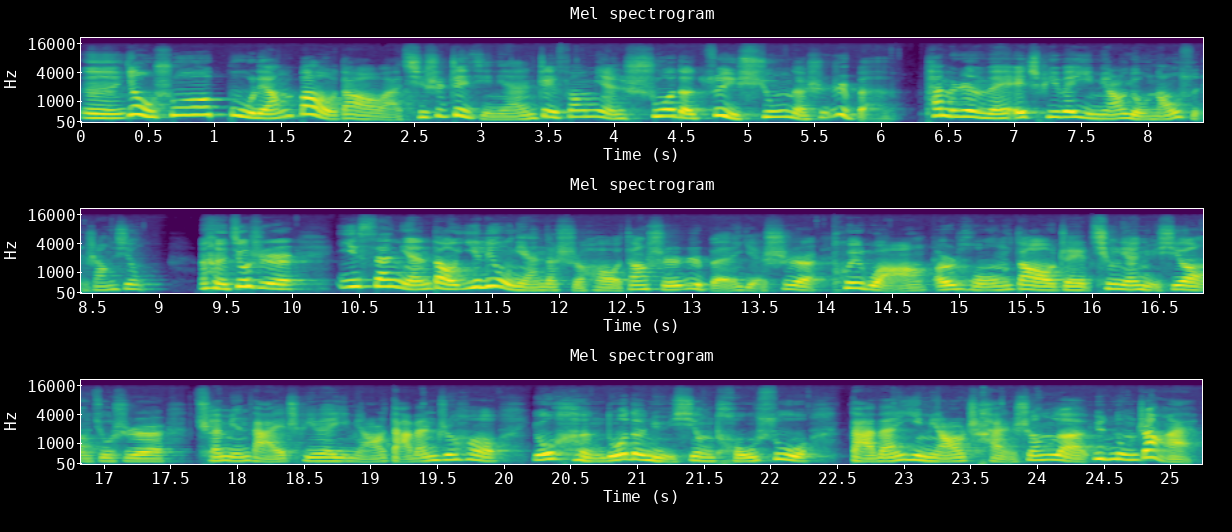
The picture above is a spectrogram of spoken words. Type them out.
嗯，要说不良报道啊，其实这几年这方面说的最凶的是日本，他们认为 HPV 疫苗有脑损伤性。就是一三年到一六年的时候，当时日本也是推广儿童到这青年女性，就是全民打 HPV 疫苗。打完之后，有很多的女性投诉打完疫苗产生了运动障碍。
